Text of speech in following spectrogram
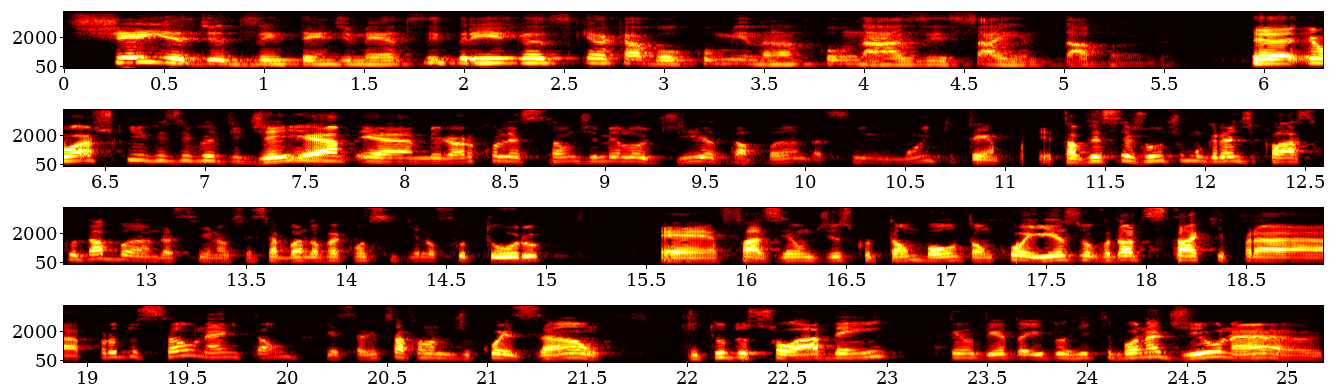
cheia de desentendimentos e brigas, que acabou culminando com o Nazi saindo da banda. É, eu acho que Invisível DJ é a, é a, melhor coleção de melodias da banda, assim, muito tempo. E talvez seja o último grande clássico da banda, assim. Não sei se a banda vai conseguir no futuro é, fazer um disco tão bom, tão coeso. Eu vou dar destaque para produção, né? Então, porque se a gente está falando de coesão, de tudo soar bem, tem o dedo aí do Rick Bonadil, né?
